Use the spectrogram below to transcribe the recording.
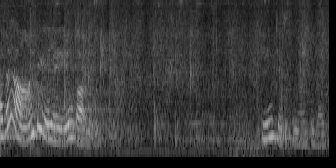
పద ఆంటీ ఏం కాదు. క్లీన్ చేస్తున్నా ఆంటీ బయట?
